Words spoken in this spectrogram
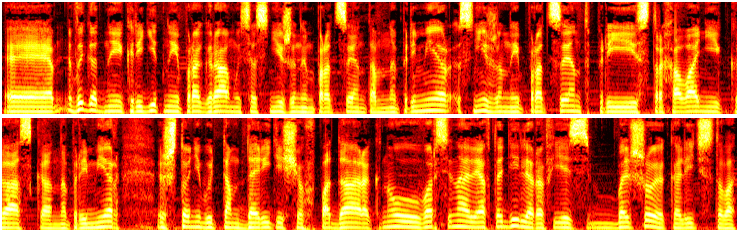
э, выгодные кредитные программы со сниженным процентом, например, сниженный процент при страховании каска, например, что-нибудь там дарить еще в подарок. Ну, в арсенале автодилеров есть большое количество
